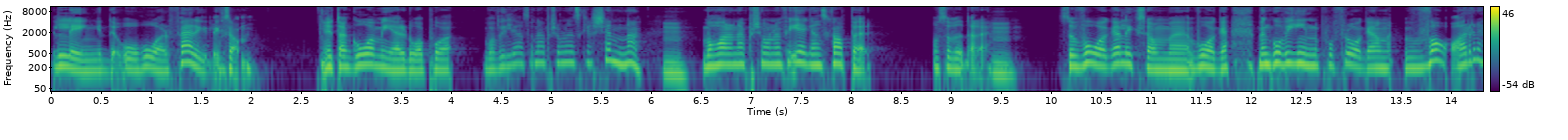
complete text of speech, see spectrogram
längd och hårfärg. Liksom. Utan gå mer då på vad vill jag att den här personen ska känna? Mm. Vad har den här personen för egenskaper? Och så vidare. Mm. Så våga liksom, eh, våga. Men går vi in på frågan var,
